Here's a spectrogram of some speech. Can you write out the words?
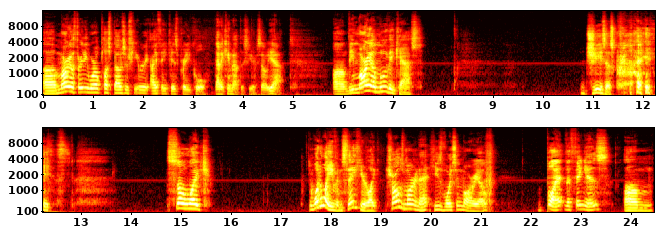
Uh, Mario 3D World plus Bowser's Fury, I think, is pretty cool that it came out this year. So yeah, um, the Mario movie cast. Jesus Christ. So like, what do I even say here? Like Charles Martinet, he's voicing Mario, but the thing is, um,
